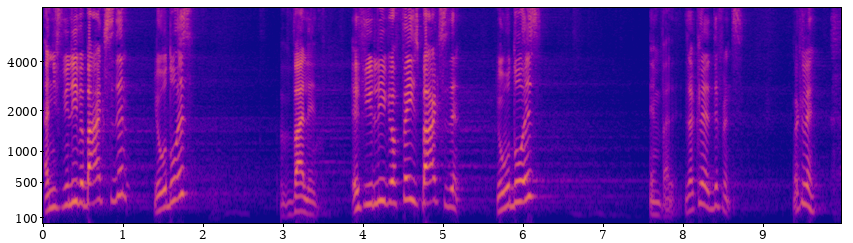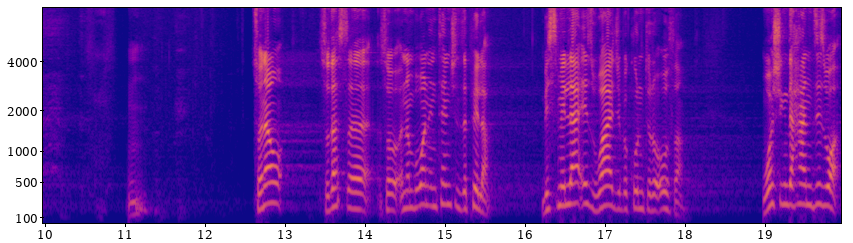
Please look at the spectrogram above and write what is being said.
And if you leave it by accident, your wudu is valid. If you leave your face by accident, your wudu is invalid. Is that clear? The difference? Is that clear? Mm. So now, so that's uh, so number one intention is a pillar. Bismillah is wajib according to the author. Washing the hands is what?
